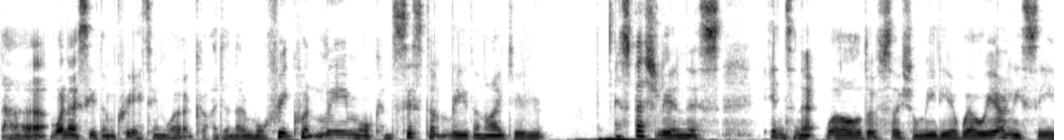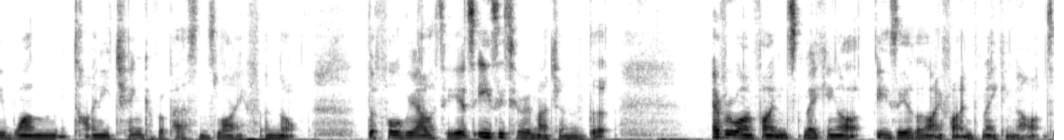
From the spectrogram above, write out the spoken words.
uh, when I see them creating work, I don't know, more frequently, more consistently than I do, especially in this internet world of social media where we only see one tiny chink of a person's life and not the full reality. It's easy to imagine that everyone finds making art easier than I find making art,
